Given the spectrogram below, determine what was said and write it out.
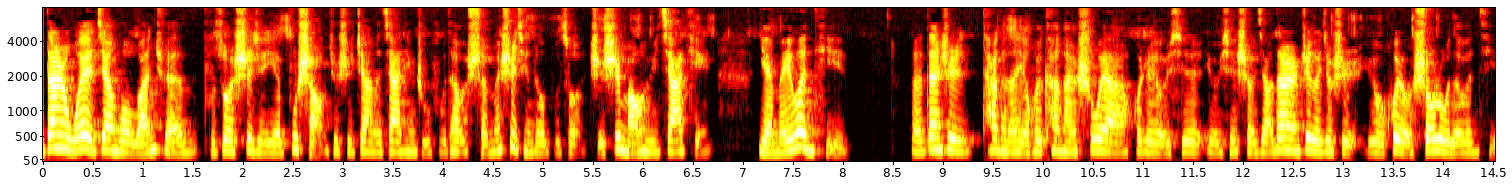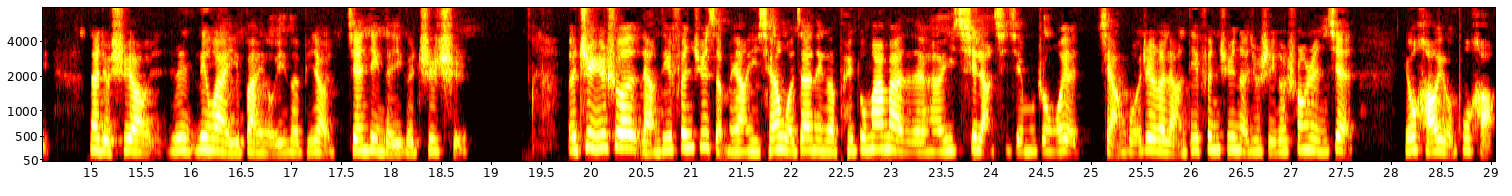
当然，我也见过完全不做事情，也不少，就是这样的家庭主妇，她什么事情都不做，只是忙于家庭，也没问题。呃，但是她可能也会看看书呀，或者有一些有一些社交。当然，这个就是有会有收入的问题，那就需要另另外一半有一个比较坚定的一个支持。呃，至于说两地分居怎么样？以前我在那个陪读妈妈的还有一期两期节目中，我也讲过，这个两地分居呢，就是一个双刃剑，有好有不好。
